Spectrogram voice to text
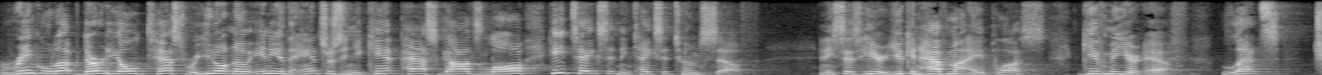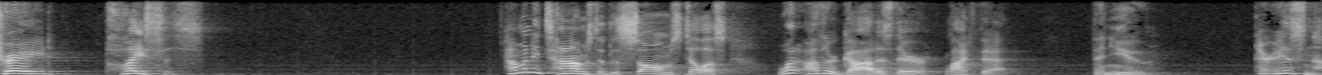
wrinkled up, dirty old test where you don't know any of the answers and you can't pass God's law. He takes it and he takes it to himself. And he says, Here, you can have my A, plus. give me your F. Let's trade places. How many times did the Psalms tell us, What other God is there like that than you? There is none.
